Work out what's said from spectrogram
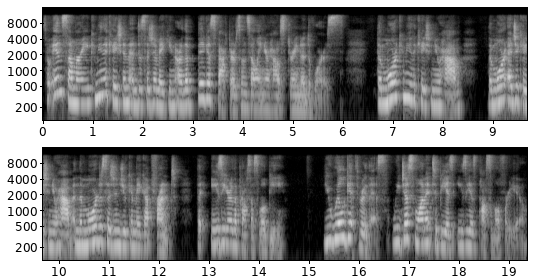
So, in summary, communication and decision making are the biggest factors when selling your house during a divorce. The more communication you have, the more education you have, and the more decisions you can make up front, the easier the process will be. You will get through this. We just want it to be as easy as possible for you.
